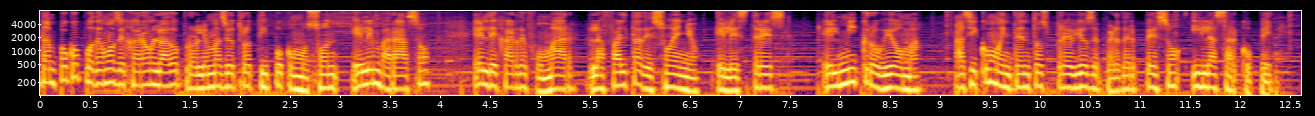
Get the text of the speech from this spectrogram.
Tampoco podemos dejar a un lado problemas de otro tipo como son el embarazo, el dejar de fumar, la falta de sueño, el estrés, el microbioma, así como intentos previos de perder peso y la sarcopenia.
